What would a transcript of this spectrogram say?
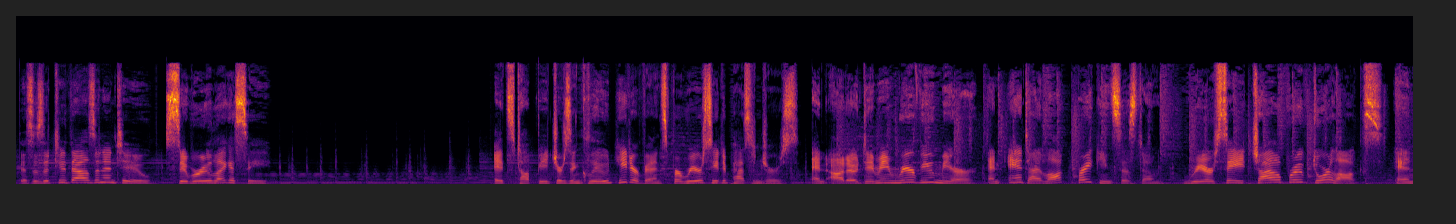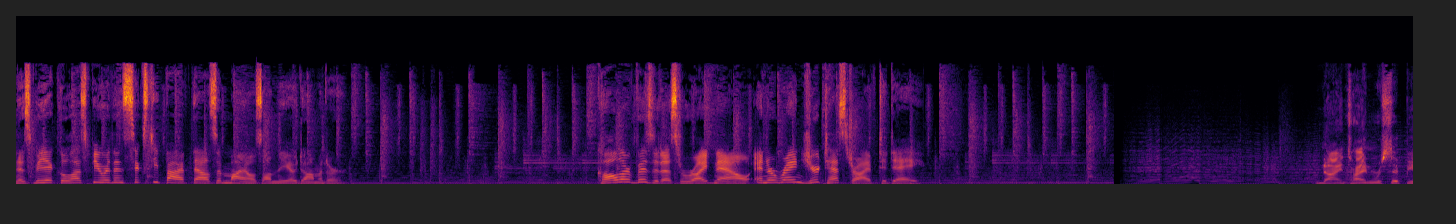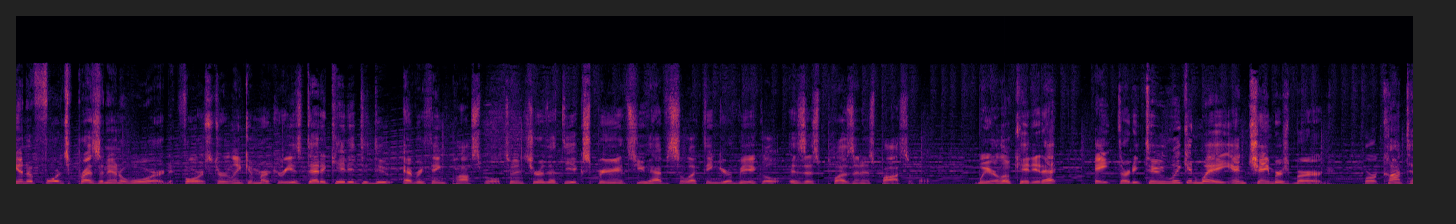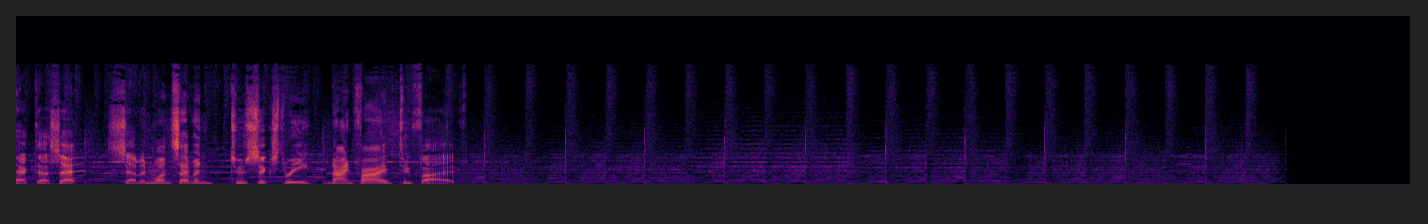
This is a 2002 Subaru Legacy. Its top features include heater vents for rear-seated passengers, an auto-dimming rearview mirror, an anti-lock braking system, rear seat child-proof door locks, and this vehicle has fewer than 65,000 miles on the odometer. Call or visit us right now and arrange your test drive today. Nine time recipient of Ford's President Award, Forrester Lincoln Mercury is dedicated to do everything possible to ensure that the experience you have selecting your vehicle is as pleasant as possible. We are located at 832 Lincoln Way in Chambersburg, or contact us at 717 263 9525.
